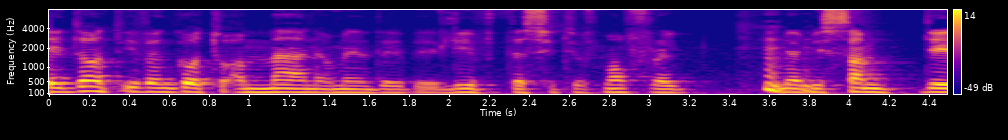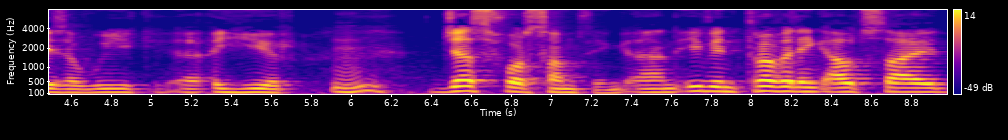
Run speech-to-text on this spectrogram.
I don't even go to Amman I mean they, they leave the city of Mafraq maybe some days a week uh, a year Mhm. just for something and even traveling outside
